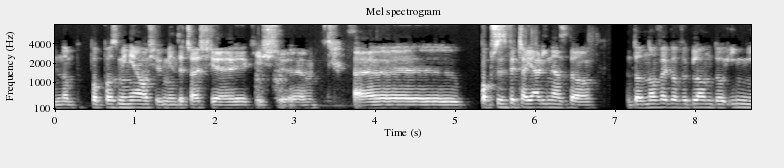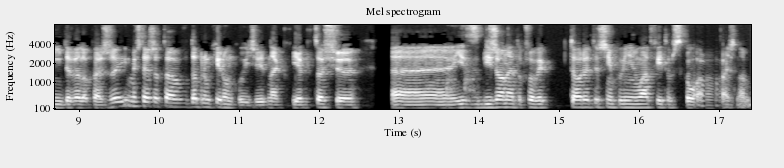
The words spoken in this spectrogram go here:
no, po, pozmieniało się w międzyczasie jakieś e, e, poprzyzwyczajali nas do, do nowego wyglądu inni deweloperzy i myślę, że to w dobrym kierunku idzie. Jednak jak coś e, jest zbliżone, to człowiek teoretycznie powinien łatwiej to wszystko łapać. No,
